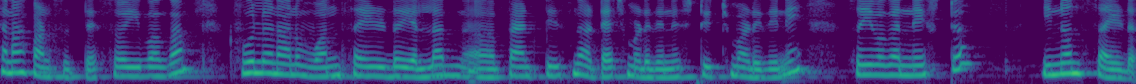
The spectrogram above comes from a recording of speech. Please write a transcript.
ಚೆನ್ನಾಗಿ ಕಾಣಿಸುತ್ತೆ. ಸೊ ಇವಾಗ ಫುಲ್ಲು ನಾನು ಒಂದು ಸೈಡ್ ಎಲ್ಲ ಪ್ಯಾಂಟ್ ಪೀಸ್ನ ಅಟ್ಯಾಚ್ ಮಾಡಿದ್ದೀನಿ ಸ್ಟಿಚ್ ಮಾಡಿದ್ದೀನಿ. ಸೊ ಇವಾಗ ನೆಕ್ಸ್ಟ್ ಇನ್ನೊಂದು ಸೈಡ್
